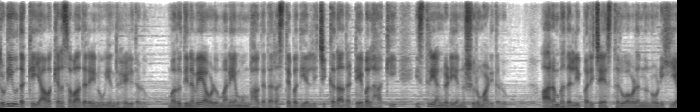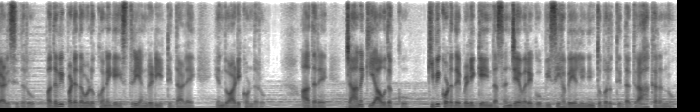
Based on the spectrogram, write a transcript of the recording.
ದುಡಿಯುವುದಕ್ಕೆ ಯಾವ ಕೆಲಸವಾದರೇನು ಎಂದು ಹೇಳಿದಳು. ಮರುದಿನವೇ ಅವಳು ಮನೆಯ ಮುಂಭಾಗದ ರಸ್ತೆ ಬದಿಯಲ್ಲಿ ಚಿಕ್ಕದಾದ ಟೇಬಲ್ ಹಾಕಿ ಇಸ್ತ್ರಿ ಅಂಗಡಿಯನ್ನು ಶುರು ಮಾಡಿದಳು. ಆರಂಭದಲ್ಲಿ ಪರಿಚಯಸ್ಥರು ಅವಳನ್ನು ನೋಡಿ ಹೀಯಾಳಿಸಿದರು. ಪದವಿ ಪಡೆದವಳು ಕೊನೆಗೆ ಇಸ್ತ್ರಿ ಅಂಗಡಿ ಇಟ್ಟಿದ್ದಾಳೆ ಎಂದು ಆಡಿಕೊಂಡರು. ಆದರೆ ಜಾನಕಿ ಯಾವುದಕ್ಕೂ ಕಿವಿ ಕೊಡದೆ ಬೆಳಿಗ್ಗೆಯಿಂದ ಸಂಜೆಯವರೆಗೂ ಬಿಸಿಹಬೆಯಲ್ಲಿ ನಿಂತು ಬರುತ್ತಿದ್ದ ಗ್ರಾಹಕರನ್ನು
